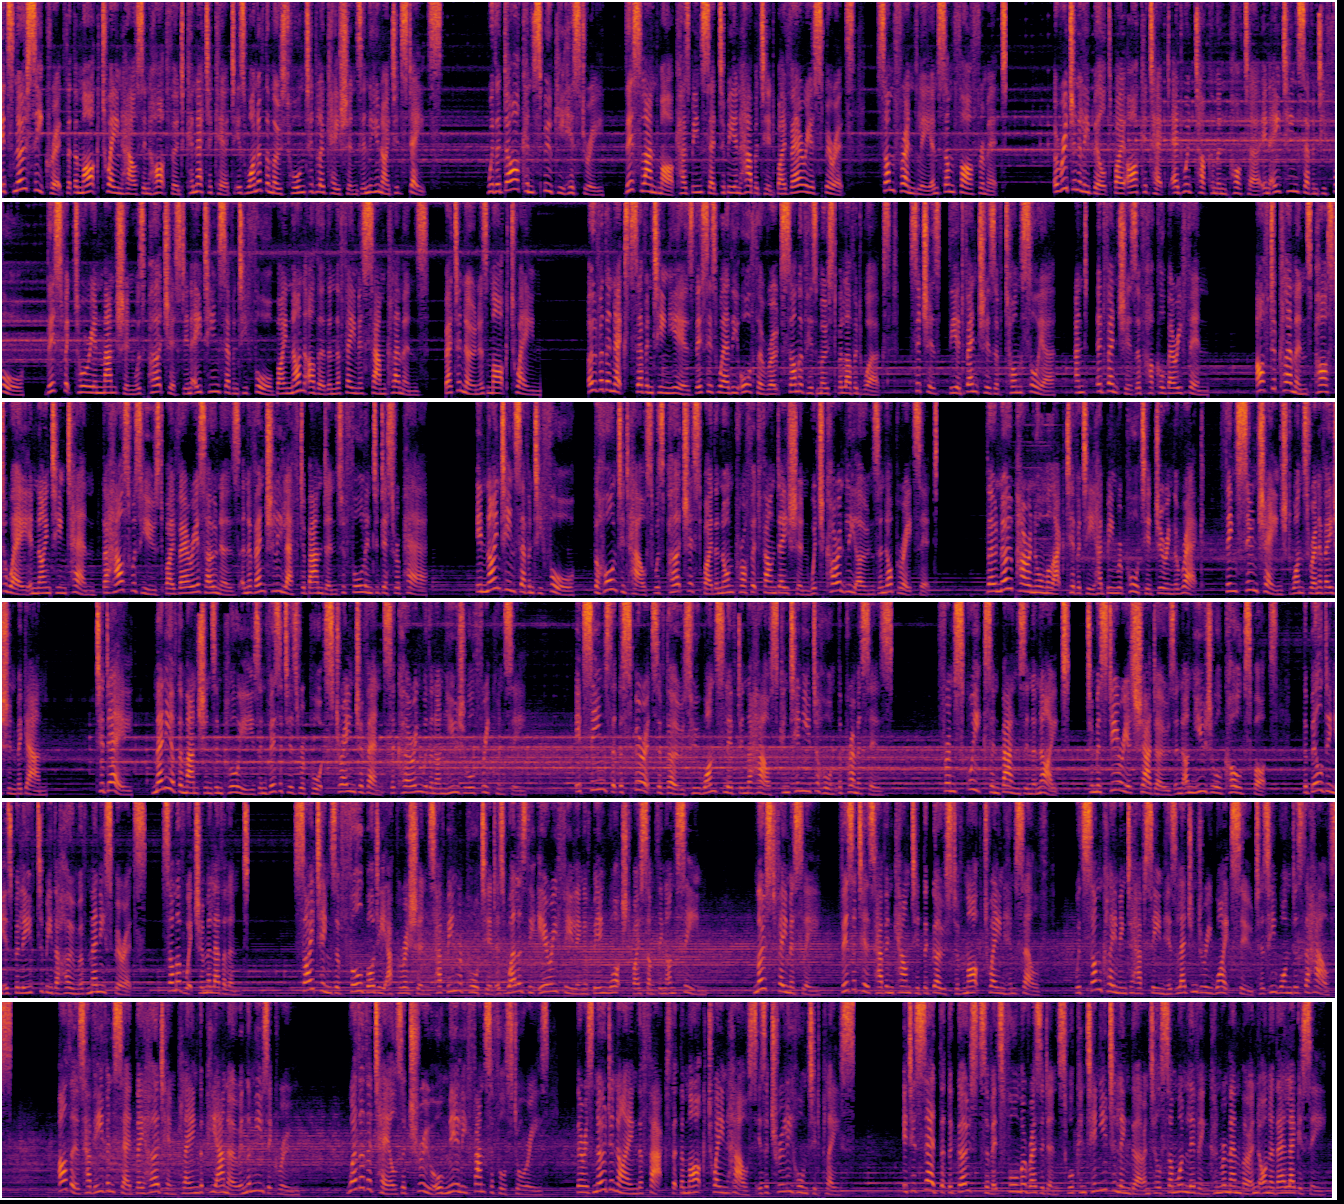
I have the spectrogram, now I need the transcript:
It's no secret that the Mark Twain House in Hartford, Connecticut is one of the most haunted locations in the United States. With a dark and spooky history, this landmark has been said to be inhabited by various spirits, some friendly and some far from it. Originally built by architect Edward Tuckerman Potter in 1874, this Victorian mansion was purchased in 1874 by none other than the famous Sam Clemens, better known as Mark Twain. Over the next 17 years this is where the author wrote some of his most beloved works, such as The Adventures of Tom Sawyer and Adventures of Huckleberry Finn. After Clemens passed away in 1910, the house was used by various owners and eventually left abandoned to fall into disrepair. In 1974, the haunted house was purchased by the non-profit foundation which currently owns and operates it. Though no paranormal activity had been reported during the wreck, Things soon changed once renovation began. Today, many of the mansion's employees and visitors report strange events occurring with an unusual frequency. It seems that the spirits of those who once lived in the house continue to haunt the premises. From squeaks and bangs in the night, to mysterious shadows and unusual cold spots, the building is believed to be the home of many spirits, some of which are malevolent. Sightings of full-body apparitions have been reported as well as the eerie feeling of being watched by something unseen. Most famously, visitors have encountered the ghost of Mark Twain himself, with some claiming to have seen his legendary white suit as he wanders the house. Others have even said they heard him playing the piano in the music room. Whether the tales are true or merely fanciful stories, there is no denying the fact that the Mark Twain house is a truly haunted place. It is said that the ghosts of its former residents will continue to linger until someone living can remember and honor their legacy.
